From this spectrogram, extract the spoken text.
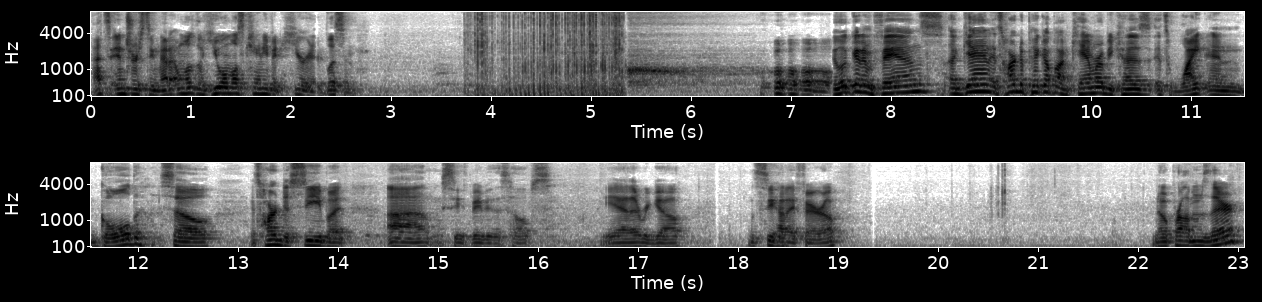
That's interesting. That almost like you almost can't even hear it. Listen. You look good in fans. Again, it's hard to pick up on camera because it's white and gold, so it's hard to see, but uh, let me see if maybe this helps. Yeah, there we go. Let's see how they faro. No problems there.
